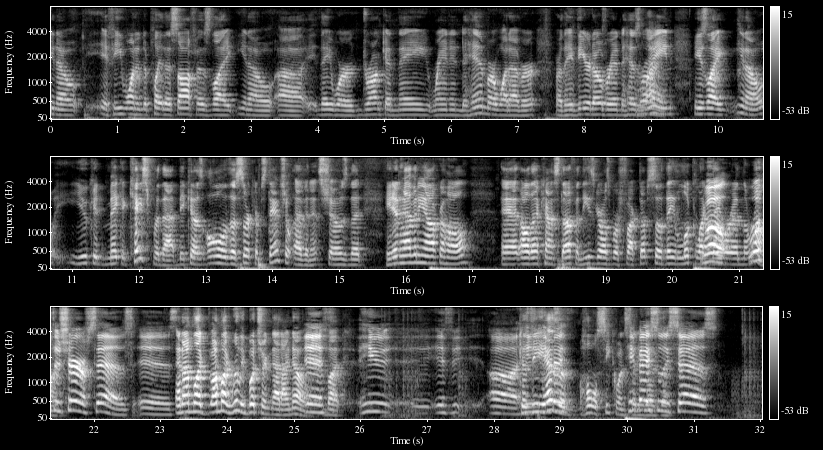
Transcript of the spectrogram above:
you know, if he wanted to play this off as like, you know, uh, they were drunk and they ran into him or whatever, or they veered over into his Right. lane, he's like, you know, you could make a case for that because all of the circumstantial evidence shows that he didn't have any alcohol and all that kind of stuff, and these girls were fucked up, so they look like well, they were in the wrong. what the sheriff says is and I'm like, I'm like really butchering that, I know, if but he if uh because he, has ba- a whole sequence. he basically says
